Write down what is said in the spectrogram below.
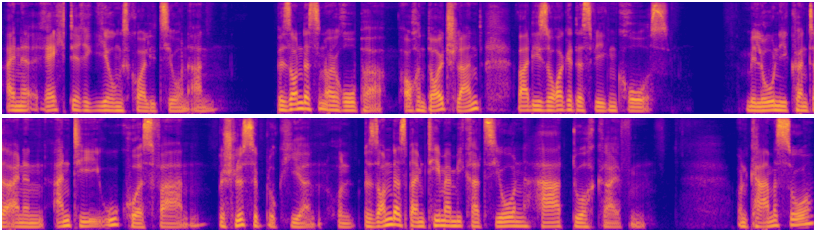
eine rechte Regierungskoalition an. Besonders in Europa, auch in Deutschland, war die Sorge deswegen groß. Meloni könnte einen Anti-EU-Kurs fahren, Beschlüsse blockieren und besonders beim Thema Migration hart durchgreifen. Und kam es so?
